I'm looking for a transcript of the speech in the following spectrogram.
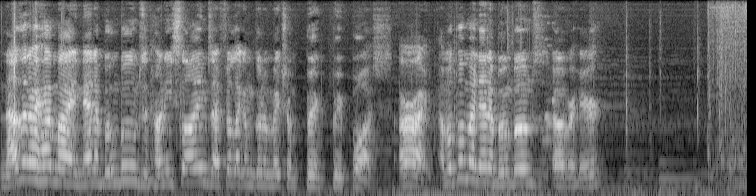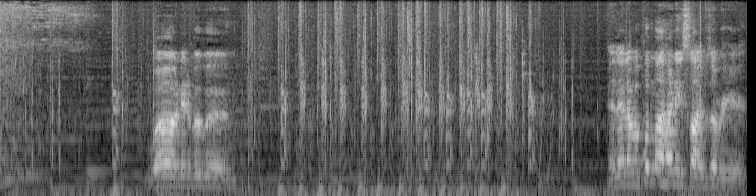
Now that I have my Nana Boom Booms and Honey Slimes, I feel like I'm gonna make some big, big bus. Alright, I'm gonna put my Nana Boom Booms over here. Whoa, Nana Boom Boom. And then I'm gonna put my Honey Slimes over here.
